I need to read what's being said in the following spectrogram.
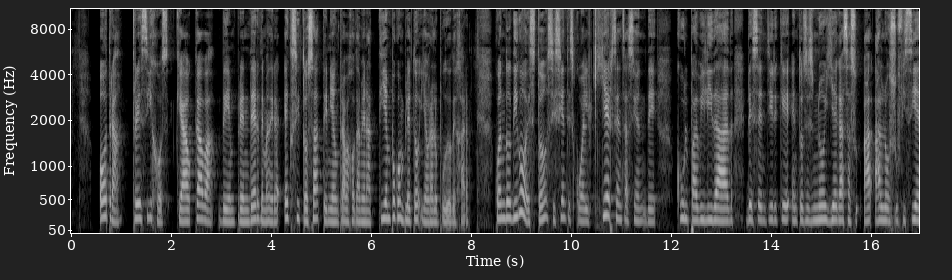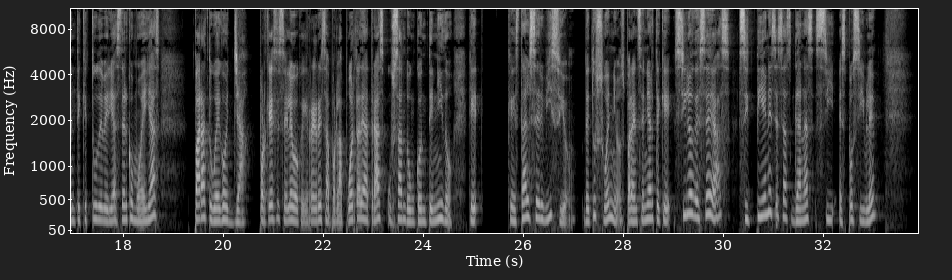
Otra, tres hijos que acaba de emprender de manera exitosa, tenía un trabajo también a tiempo completo y ahora lo pudo dejar. Cuando digo esto, si sientes cualquier sensación de culpabilidad, de sentir que entonces no llegas a, a lo suficiente que tú deberías ser como ellas, para tu ego ya porque ese es el ego que regresa por la puerta de atrás usando un contenido que, que está al servicio de tus sueños para enseñarte que si lo deseas, si tienes esas ganas, sí es posible.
